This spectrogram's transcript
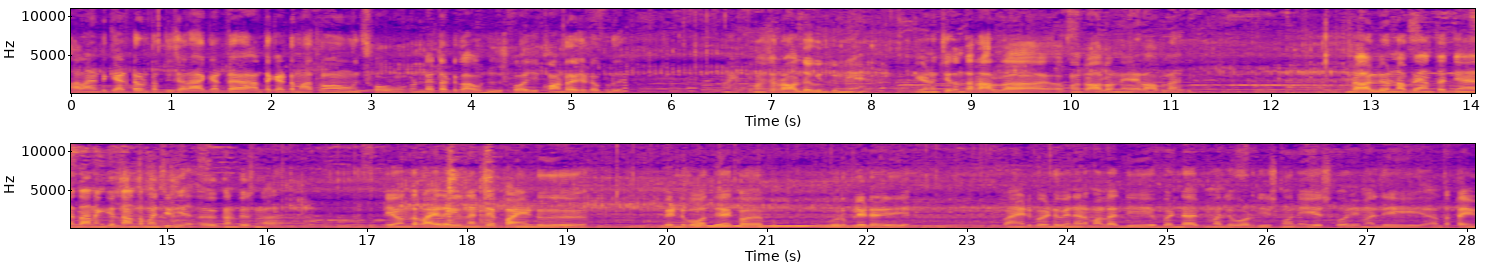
అలాంటి గడ్డ ఉంటుంది చూసారా? ఆ గడ్డ అంత గడ్డ మాత్రం ఉంచుకో ఉండేటట్టు కాకుండా చూసుకోవాలి. కౌంటర్ వేసేటప్పుడు. ఇప్పుడు కొంచెం రాళ్ళు తగులుతున్నాయి. ఇక్కడ నుంచి ఇదంతా రాళ్ళ కొన్ని రాళ్ళు ఉన్నాయి లోపల. రాళ్ళు ఉన్నప్పుడు ఎంత దానంకి వెళ్తే అంత మంచిది కనిపిస్తుంది కదా. ఏముందో రాయి తగిలిందంటే పాయింట్ బెండ్ పోద్ది గొర్రె ప్లేట్ అనేది పాయింట్ పాయింట్ పోయిందంటే మళ్ళీ అది బండి ఆపి మళ్ళీ ఓడ తీసుకొని వేసుకొని మళ్ళీ అంత టైం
